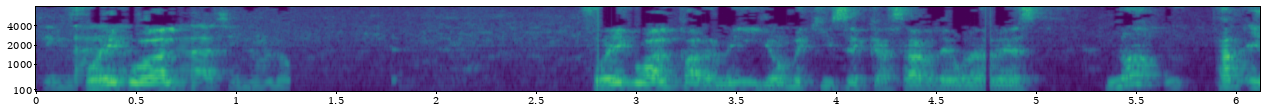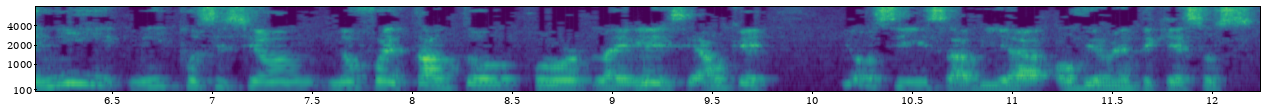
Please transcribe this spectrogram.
sin nada, Fue igual. Nada, sin un fue igual para mí. Yo me quise casar de una vez. No, en mi, mi posición no fue tanto por la iglesia, aunque yo sí sabía, obviamente, que eso es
